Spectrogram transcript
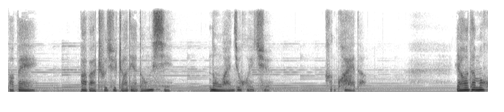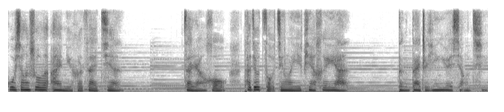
宝贝，爸爸出去找点东西，弄完就回去，很快的。”然后他们互相说了爱你和再见，再然后他就走进了一片黑暗，等待着音乐响起。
